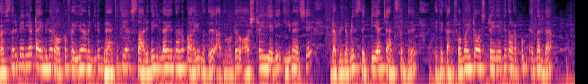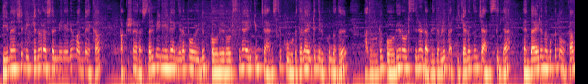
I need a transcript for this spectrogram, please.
റസൽമേനിയ ടൈമിൽ റോക്ക് ഫ്രീ ആണെങ്കിലും മാച്ച് ചെയ്യാൻ സാധ്യതയില്ല എന്നാണ് പറയുന്നത്. അതുകൊണ്ട് ഓസ്ട്രേലിയയിൽ ഈ മാച്ച് ഡബ്ല്യു ഡബ്ല്യു സെറ്റ് ചെയ്യാൻ ചാൻസ് ഉണ്ട്. ഇത് കൺഫേം ആയിട്ട് ഓസ്ട്രേലിയയിൽ നടക്കും എന്നല്ല. ഈ മാച്ച് മിക്കതും റസൽമേനിയയിലും വന്നേക്കാം. പക്ഷേ റസൽമേനിയയിൽ എങ്ങനെ പോയാലും കോഡി റോഡ്സിനായിരിക്കും ചാൻസ് കൂടുതലായിട്ട് നിൽക്കുന്നത്. അതുകൊണ്ട് കോഡി റോഡ്സിന് ഡബ്ല്യു ഡബ്ല്യു പറ്റിക്കാനൊന്നും ചാൻസ് ഇല്ല. എന്തായാലും നമുക്ക് നോക്കാം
